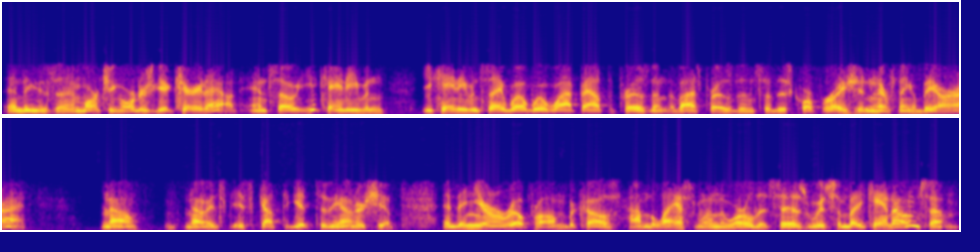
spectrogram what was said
and these uh, marching orders get carried out. And so you can't even you can't even say, well, we'll wipe out the president and the vice presidents of this corporation and everything will be all right. No, no, it's it's got to get to the ownership, and then you're in a real problem because I'm the last one in the world that says well, somebody can't own something.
